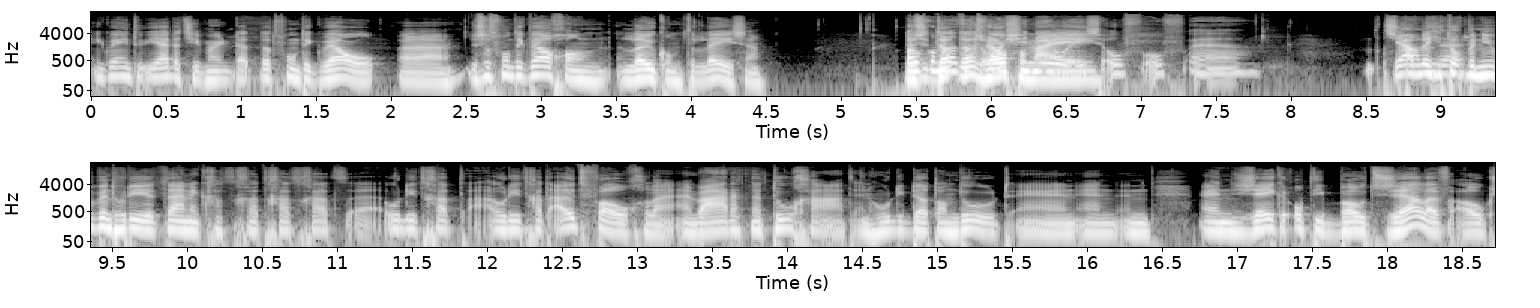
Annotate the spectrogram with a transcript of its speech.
ik weet niet hoe jij dat ziet, maar dat, dat vond ik wel. eh, dus dat vond ik wel gewoon leuk om te lezen. Dus Ook omdat dat, dat het is wel voor mij. is of, of eh, ja, omdat je toch benieuwd bent hoe die uiteindelijk gaat, gaat, gaat, gaat, eh, hoe die het gaat, hoe die het gaat uitvogelen en waar het naartoe gaat en hoe die dat dan doet. En, en, en, en zeker op die boot zelf ook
